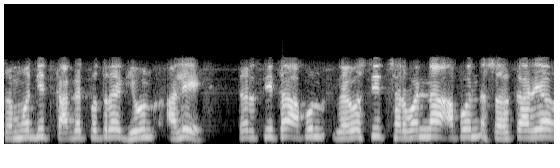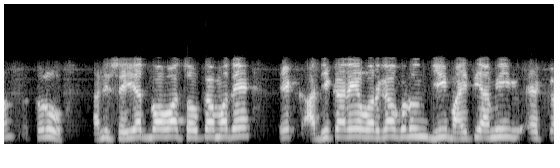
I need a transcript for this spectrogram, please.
संबंधित कागदपत्र घेऊन आले तर तिथं आपण व्यवस्थित सर्वांना आपण सहकार्य करू. आणि सय्यदबावा चौकामध्ये एक अधिकारी वर्गाकडून जी माहिती आम्ही एक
